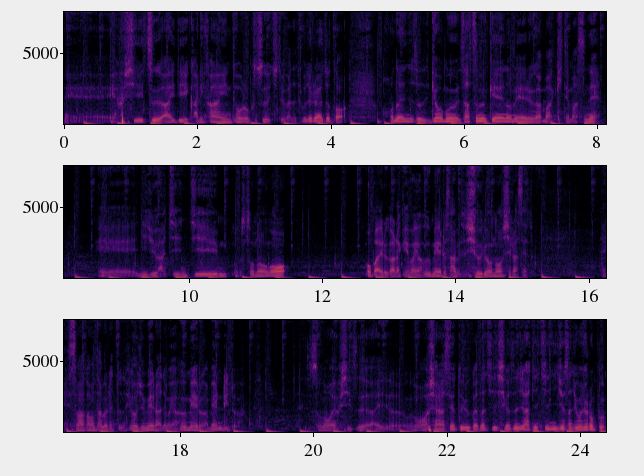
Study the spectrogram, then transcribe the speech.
えー、FC2ID 仮会員登録通知という形。こちらはちょっとこの辺にちょっと業務雑務系のメールがまあ来てますね。えー、28日その後モバイルから競馬 Yahoo メールサービス終了のお知らせと、えスマートフォンタブレットの標準メーラーでも Yahoo メールが便利とその FC2 のお知らせという形で4月28日23時56分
